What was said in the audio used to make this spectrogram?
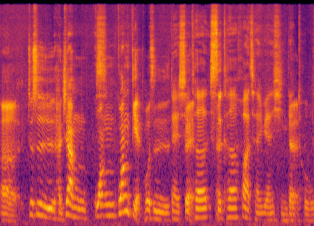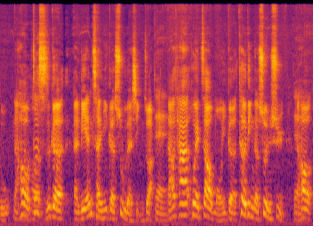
呃，就是很像光光点或是对十颗十颗画成圆形的图，图，然后这十个呃连成一个树的形状，对。然后它会照某一个特定的顺序，然后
